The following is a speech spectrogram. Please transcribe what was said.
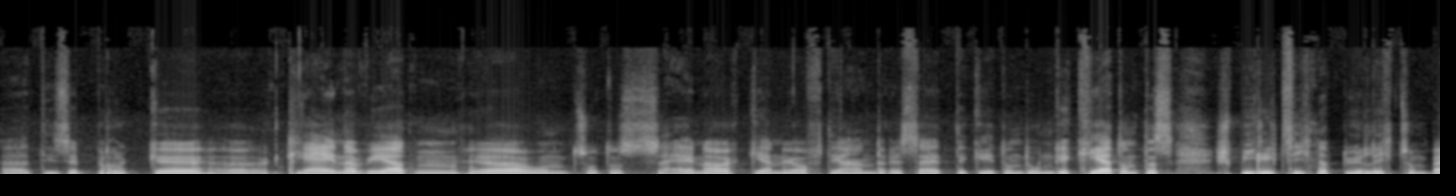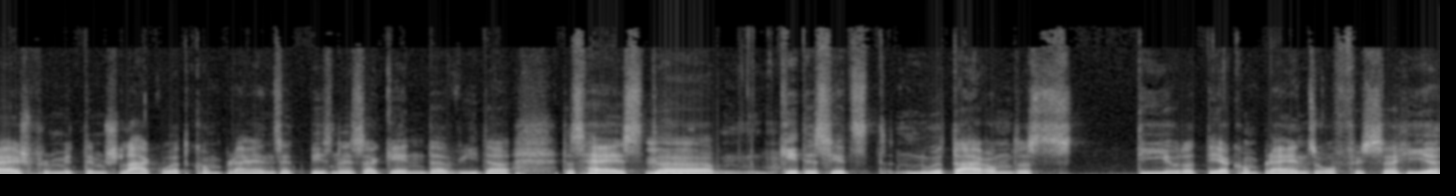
äh, diese Brücke äh, kleiner werden ja? und so, dass einer gerne auf die andere Seite geht und umgekehrt. Und das spiegelt sich natürlich zum Beispiel mit dem Schlagwort Compliance at Business Agenda wieder. Das heißt, mhm. äh, geht es jetzt nur darum, dass die oder der Compliance Officer hier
